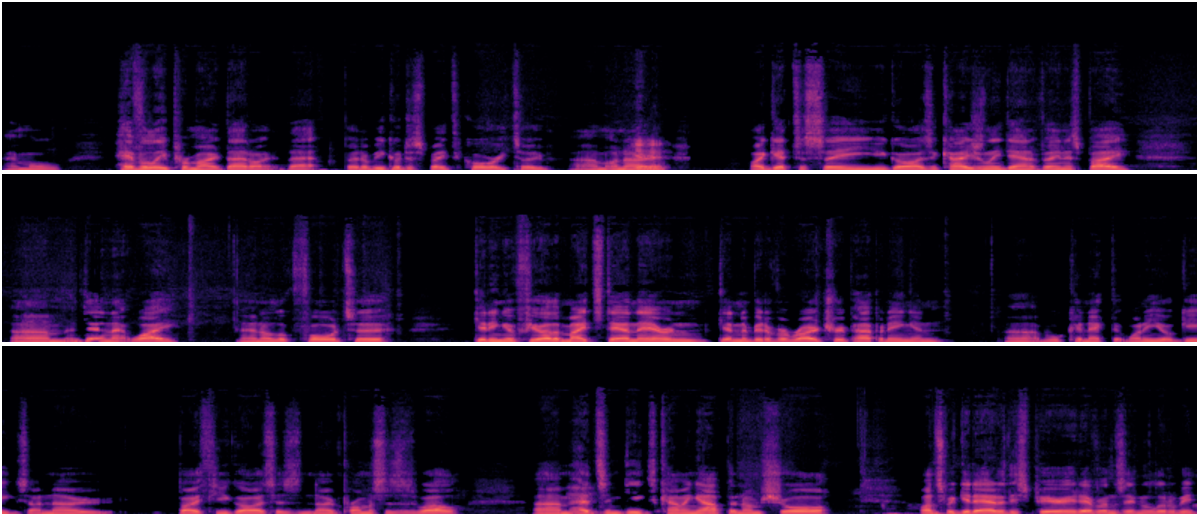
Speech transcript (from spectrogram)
and we'll heavily promote that. That, but it'll be good to speak to Corey too. Um, I know Yeah. I get to see you guys occasionally down at Venus Bay, um, and down that way, and I look forward to getting a few other mates down there and getting a bit of a road trip happening, and uh, we'll connect at one of your gigs. I know both you guys has no promises as well. Um, had some gigs coming up, and I'm sure once we get out of this period, everyone's in a little bit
